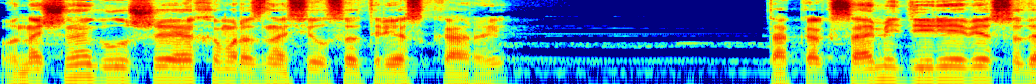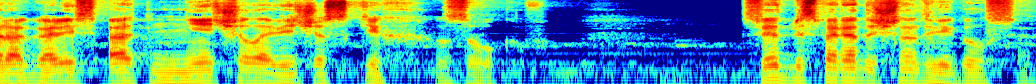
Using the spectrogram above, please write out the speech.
В ночной глуши эхом разносился треск коры, так как сами деревья содрогались от нечеловеческих звуков. Свет беспорядочно двигался.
